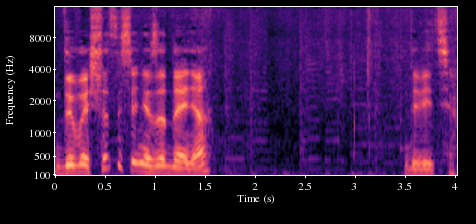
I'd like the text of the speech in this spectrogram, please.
Дивись, що це сьогодні за день, а? Дивіться,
